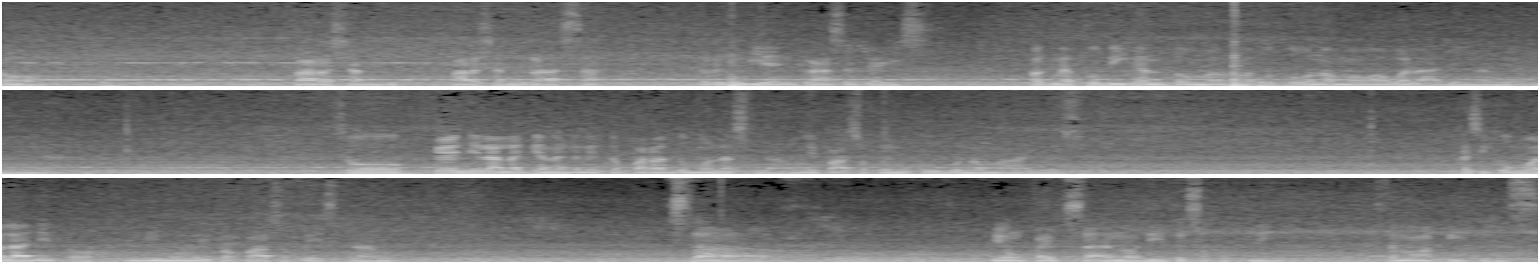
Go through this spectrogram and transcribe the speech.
Oo. Para siyang para siyang grasa. Pero hindi yan grasa guys pag natubigan to ma- matutunaw mawawala din ng ano niya so kaya nilalagyan ng ganito para dumulas lang may pasok yung tubo ng maayos. Kasi kung wala nito hindi mo may papasok guys ng sa yung pipe sa ano dito sa coupling sa mga fittings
